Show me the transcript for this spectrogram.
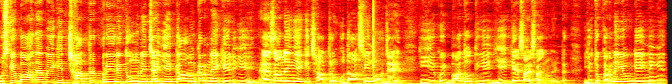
उसके बाद है भाई कि छात्र प्रेरित होने चाहिए काम करने के लिए। ऐसा नहीं है कि छात्र उदासीन हो जाए कि ये कोई बात होती है ये कैसा असाइनमेंट है? ये तो करने योग्य ही नहीं है।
